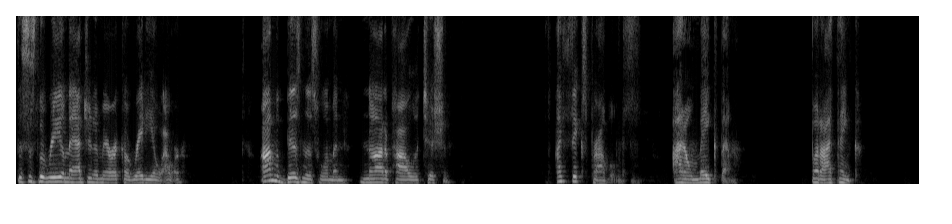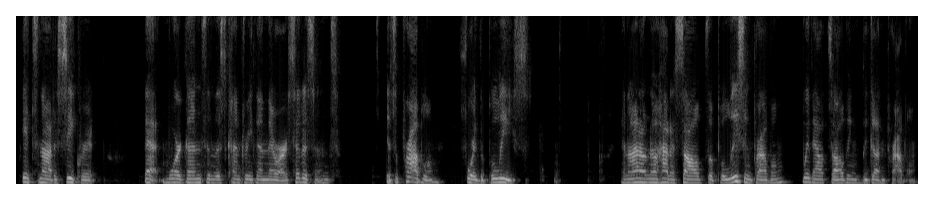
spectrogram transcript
This is the Reimagine America radio hour. I'm a businesswoman, not a politician. I fix problems, I don't make them. But I think it's not a secret that more guns in this country than there are citizens is a problem for the police. And I don't know how to solve the policing problem without solving the gun problem.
